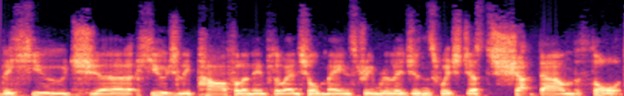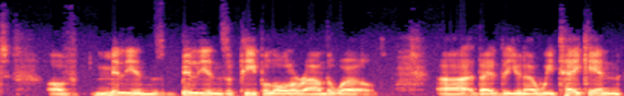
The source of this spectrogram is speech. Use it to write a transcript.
the huge, uh, hugely powerful and influential mainstream religions, which just shut down the thought of millions, billions of people all around the world. Uh, they- you know, we take in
